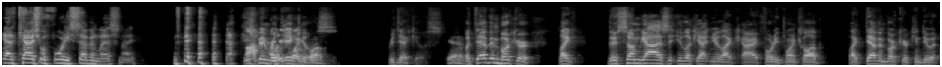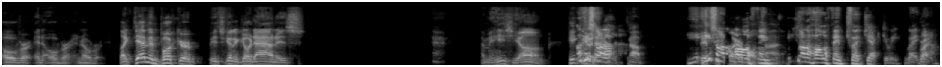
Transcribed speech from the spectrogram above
he had a casual 47 last night. He's been ridiculous. Ridiculous. Yeah. But Devin Booker, like, there's some guys that you look at and you're like, all right, 40 point club. Like, Devin Booker can do it over and over and over. Like, Devin Booker is going to go down as, I mean, he's young. He Oh, can he's down not to the top. He- 50 he's on a Hall of Fame. time. He's on a Hall of Fame trajectory right, Right. now.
